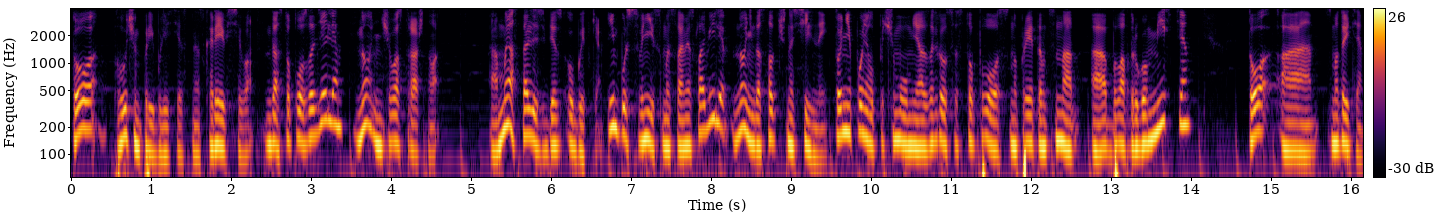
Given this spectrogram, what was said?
то получим прибыль, естественно, скорее всего. Да, стоп-лосс задели, но ничего страшного а мы остались без убытки. Импульс вниз мы с вами словили, но недостаточно сильный. Кто не понял, почему у меня закрылся стоп-лосс, но при этом цена а, была в другом месте, то а, смотрите,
